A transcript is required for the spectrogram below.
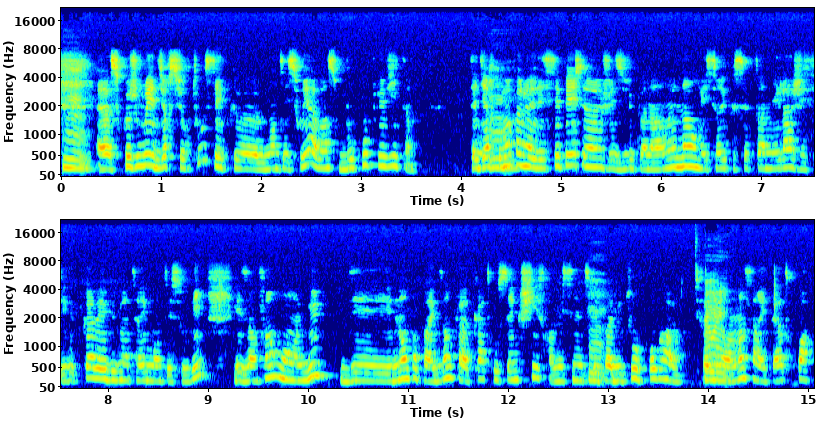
Mm. Euh, ce que je voulais dire surtout, c'est que Montessori avance beaucoup plus vite. C'est-à-dire que moi, mm. quand j'avais des CP, je les ai pendant un an, et c'est vrai que cette année-là, j'ai fait qu'avec du matériel Montessori. Les enfants ont lu des nombres, par exemple, à 4 ou 5 chiffres, mais ce n'était mm. pas du tout au programme. Il fallait normalement s'arrêter à 3.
